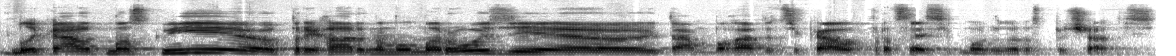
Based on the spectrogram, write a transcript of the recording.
Блокаут Москві е, при гарному морозі. е, Там багато цікавих процесів може розпочатися.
